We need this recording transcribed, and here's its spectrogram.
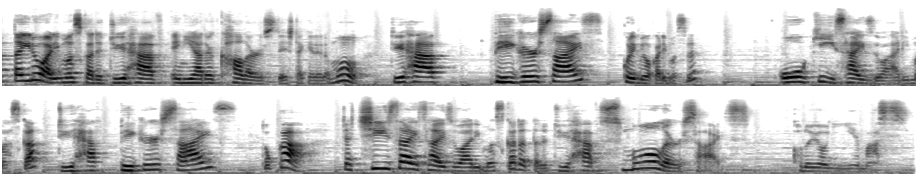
った色ありますかで Do you have any other colors でしたけれども。Do you have bigger size? これ意味わかります？大きいサイズはありますか ?Do you have bigger size? とか、じゃあ小さいサイズはありますか？だったら Do you have smaller size? このように言えます。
